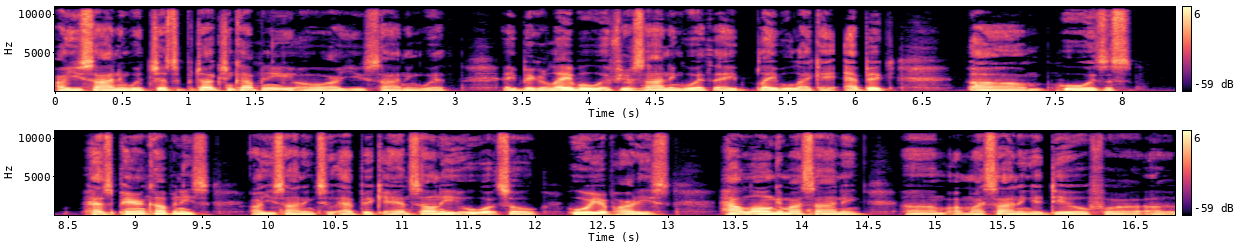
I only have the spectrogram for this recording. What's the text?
are you signing with just a production company, or are you signing with a bigger label? If you're signing with a label like a Epic, um, who is a has parent companies, are you signing to Epic and Sony? Who are, so who are your parties? How long am I signing? Um, am I signing a deal for a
